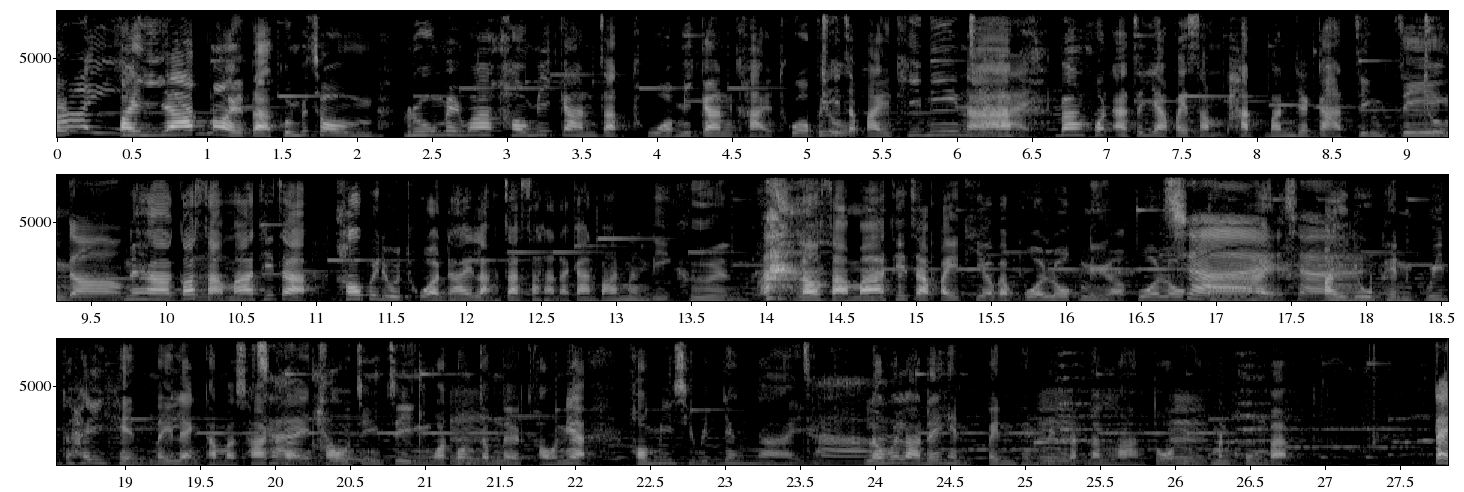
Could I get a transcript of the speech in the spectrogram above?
ต้องไป ไปยากหน่อยแต่คุณผู้ชม รู้ไหมว่าเขามีการจัดทัวร์มีการขายทัวร์เพื่อถูกที่จะไปที่นี่นะ ใช่บางคนอาจจะอยากไปสัมผัสบรรยากาศจริงถูกต้องนะคะก็สามารถที่จะเข้าไปดูทัวร์ได้หลังจากสถานการณ์บ้านเมืองดีขึ้น เราสามารถที่จะไปเที่ยวแบบขั้วโลกเหนือขั้วโลกใช่ใต้ใช่ ไปดูเพนกวินให้เห็นในแหล่งธรรมชาติใช่ของเขาถูกจริง ๆ ว่าต้นอืมกำเนิดเขาเนี่ยเขามีชีวิตยังไงใช่แล้วเวลาได้เห็นเป็นเพนกวินอืมแบบล้านๆตัวอืมมันคงแบบ แต่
